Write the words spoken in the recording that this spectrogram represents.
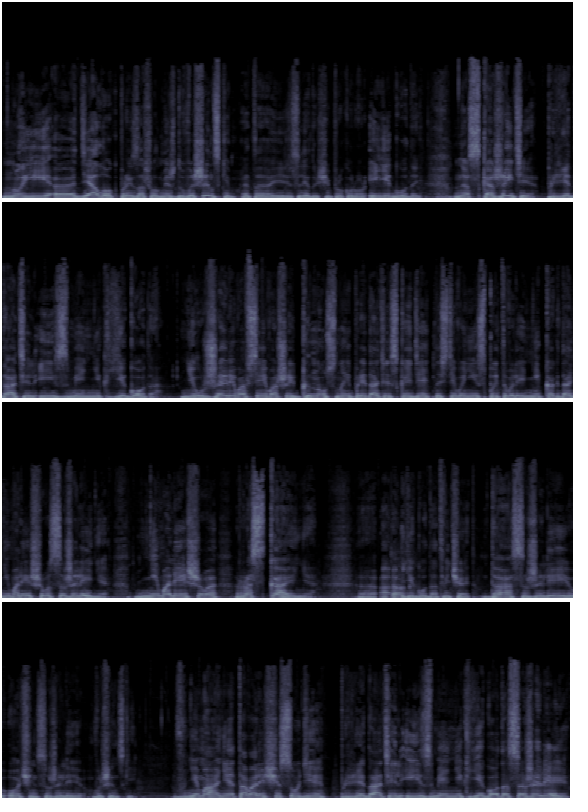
Ну и э, диалог произошел между Вышинским, это и следующий прокурор, и Егодой. Скажите, предатель и изменник Егода, Неужели во всей вашей гнусной предательской деятельности вы не испытывали никогда ни малейшего сожаления, ни малейшего раскаяния? Э, а Егода отвечает: Да, сожалею, очень сожалею, Вышинский. Внимание, товарищи судьи! Предатель и изменник Егода сожалеет.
